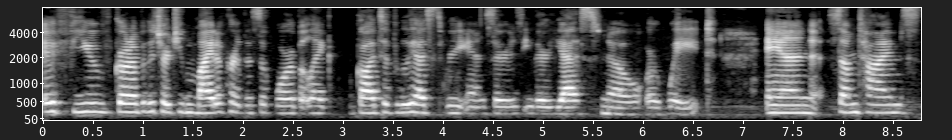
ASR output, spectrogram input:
if you've grown up in the church, you might have heard this before. But like, God typically has three answers: either yes, no, or wait. And sometimes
